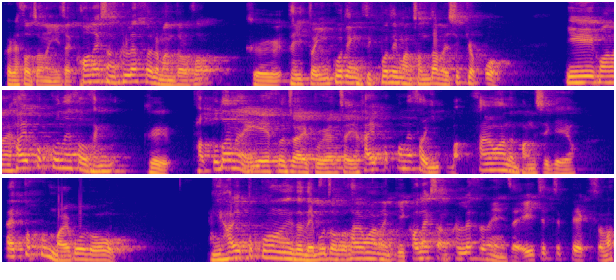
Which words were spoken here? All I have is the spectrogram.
그래서 저는 이제 커넥션 클래스를 만들어서 그 데이터 인코딩, 디코딩만 전담을 시켰고, 이거는 하이퍼콘에서 생, 그, 다또 다른 ASGI 구현체인 하이퍼콘에서 이- 마- 사용하는 방식이에요. 하이퍼콘 말고도 이 하이퍼콘에서 내부적으로 사용하는 이 커넥션 클래스는 이제 HTTPX나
